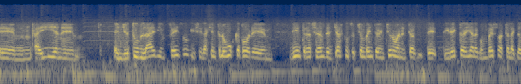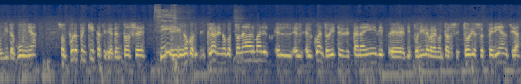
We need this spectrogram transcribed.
eh, ahí en, eh, en YouTube Live y en Facebook. Y si la gente lo busca por Día Internacional del Jazz Concepción 2021, van a entrar de, directo ahí a la conversa hasta la Claudita Cuña. Son puros penquistas, fíjate. Entonces, sí. y no, claro, y no costó nada armar el, el, el, cuento, ¿viste? Están ahí disponibles para contar su historia, su experiencia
